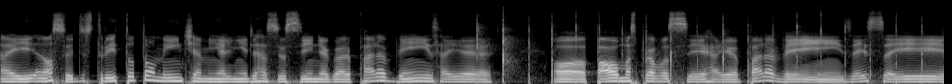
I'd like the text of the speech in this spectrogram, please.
Aí, nossa, eu destruí totalmente a minha linha de raciocínio agora. Parabéns, Raia. Ó, oh, palmas para você, Rayan. Parabéns. É isso aí.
